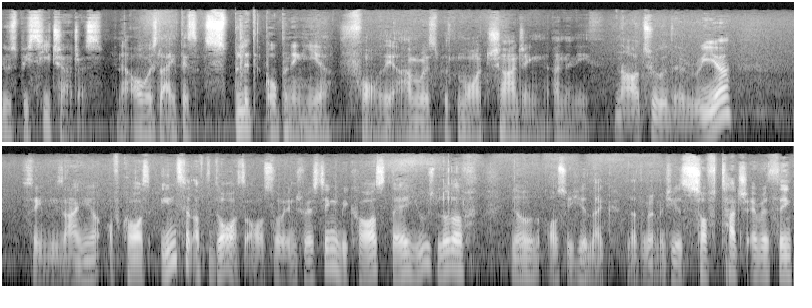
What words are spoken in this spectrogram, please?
USB-C chargers. And I always like this split opening here for the armrest with more charging underneath. Now to the rear same design here. Of course, inside of the door is also interesting because they use a lot of, you know, also here like leather material, soft touch everything,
